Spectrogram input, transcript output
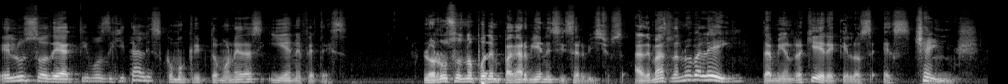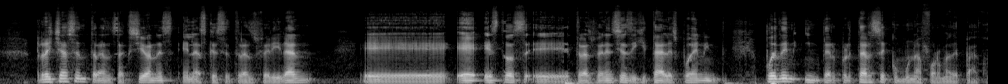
el uso de activos digitales como criptomonedas y NFTs. Los rusos no pueden pagar bienes y servicios. Además, la nueva ley también requiere que los exchange rechacen transacciones en las que se transferirán eh, eh, estas transferencias digitales pueden, pueden interpretarse como una forma de pago.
